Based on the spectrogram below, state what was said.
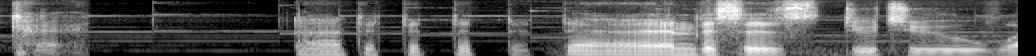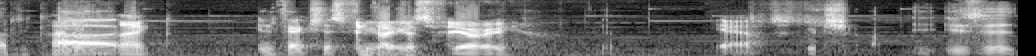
Okay. Uh, da, da, da, da, da. And this is due to what kind Uh, of effect? Infectious Fury. Infectious Fury. Yeah. Which is it?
